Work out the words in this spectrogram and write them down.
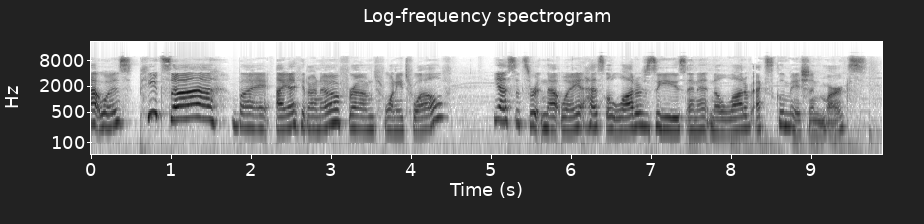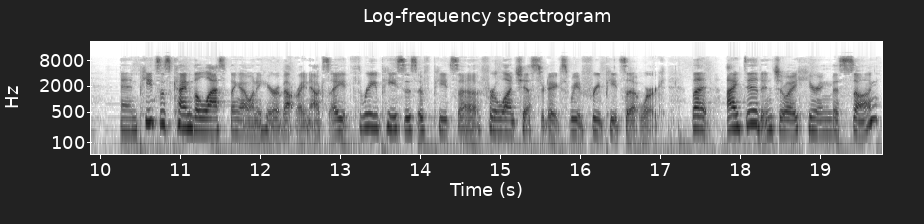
That was Pizza by Aya Hirano from 2012. Yes, it's written that way. It has a lot of Z's in it and a lot of exclamation marks. And pizza's kind of the last thing I want to hear about right now because I ate three pieces of pizza for lunch yesterday because we had free pizza at work. But I did enjoy hearing this song.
